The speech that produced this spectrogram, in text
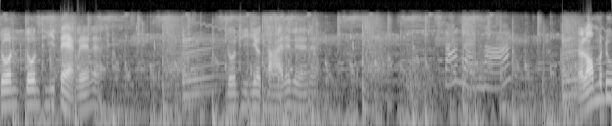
โดน โดนทีแตกเลยนะเนี่ย โดนทีเดียวตายได้เลยนะเนี่ยสร้างแลนด์มาเดี๋ยวลองมาดู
